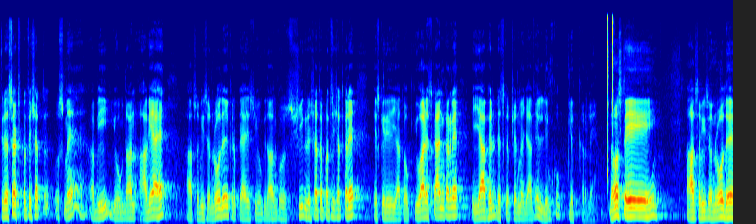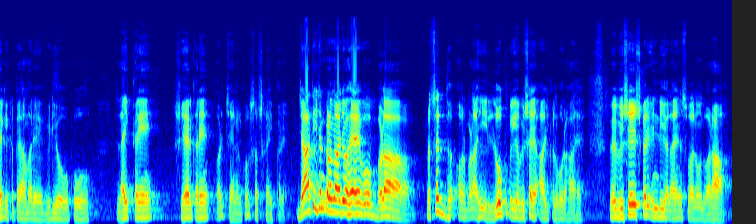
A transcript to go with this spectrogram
तिरसठ प्रतिशत उसमें अभी योगदान आ गया है। आप सभी से अनुरोध है कृपया इस योगदान को शीघ्र शत प्रतिशत करें। इसके लिए या तो क्यूआर स्कैन कर लें या फिर डिस्क्रिप्शन में जाके लिंक को क्लिक कर लें। नमस्ते। आप सभी से अनुरोध है कि कृपया हमारे वीडियो को लाइक करें, शेयर करें और चैनल को सब्सक्राइब करें। जाति जनगणना जो है, वो बड़ा प्रसिद्ध और बड़ा ही लोकप्रिय विषय आजकल हो रहा है। विशेषकर इंडिया अलायंस वालों द्वारा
